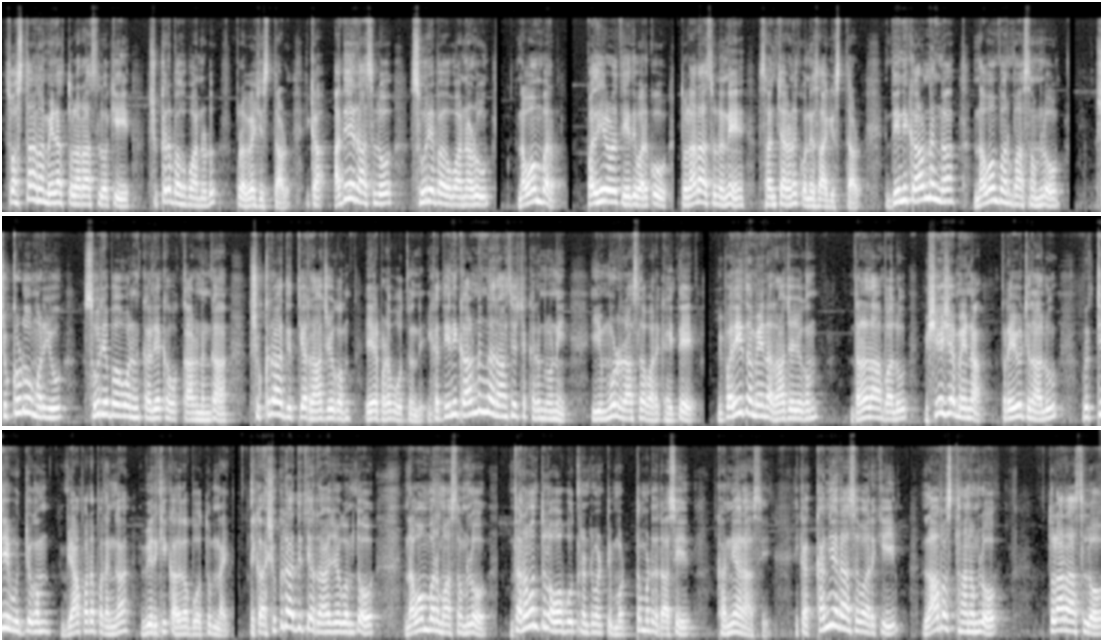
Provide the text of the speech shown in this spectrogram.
స్వస్థానమైన తులరాశిలోకి శుక్ర భగవానుడు ప్రవేశిస్తాడు. ఇక అదే రాశిలో సూర్య భగవానుడు నవంబర్ పదిహేడవ తేదీ వరకు తులారాశిలోనే సంచారాన్ని కొనసాగిస్తాడు. దీని కారణంగా నవంబర్ మాసంలో శుక్రుడు మరియు సూర్యభగవాను కలయిక కారణంగా శుక్రాదిత్య రాజయోగం ఏర్పడబోతుంది. ఇక దీని కారణంగా రాశి చక్రంలోని ఈ మూడు రాశుల వారికైతే విపరీతమైన రాజయోగం ధనలాభాలు విశేషమైన ప్రయోజనాలు వృత్తి ఉద్యోగం వ్యాపారపరంగా వీరికి కలగబోతున్నాయి. ఇక శుక్రాదిత్య రాజయోగంతో నవంబర్ మాసంలో ధనవంతులు అవ్వబోతున్నటువంటి మొట్టమొదటి రాశి కన్యారాశి ఇక కన్యారాశి వారికి లాభస్థానంలో తులారాశిలో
